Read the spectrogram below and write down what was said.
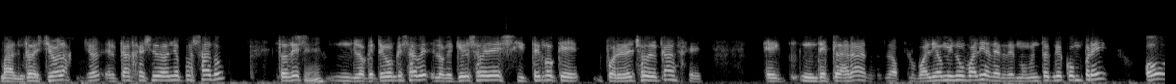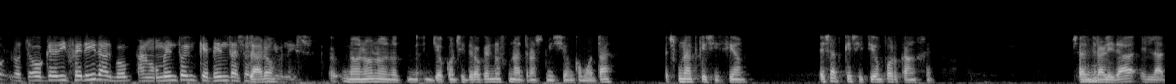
Vale, entonces yo, la- yo- el canje ha sido el año pasado, entonces mm, lo que tengo que saber, lo que quiero saber es si tengo que, por el hecho del canje, eh, declarar la plusvalía o minusvalía desde el momento en que compré o lo tengo que diferir al, al momento en que venda esas Claro. acciones. No, no, no, no, yo considero que no es una transmisión como tal, es una adquisición. Es adquisición por canje. O sea, en realidad, en la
